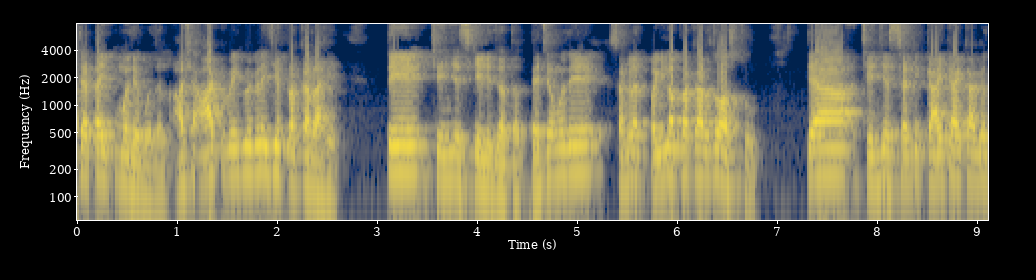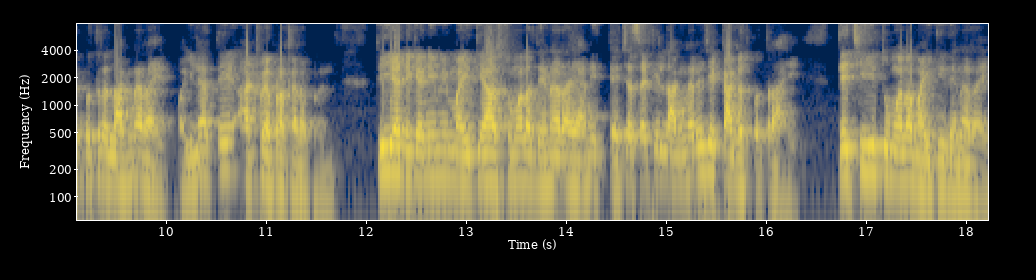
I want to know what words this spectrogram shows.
त्या टाईपमध्ये बदल. अशा आठ वेगवेगळे जे प्रकार आहेत ते चेंजेस केले जातात. त्याच्यामध्ये सगळ्यात पहिला प्रकार जो असतो त्या चेंजेससाठी काय काय कागदपत्र लागणार आहेत पहिल्या ते आठव्या प्रकारापर्यंत. ती या ठिकाणी मी माहिती आज तुम्हाला देणार आहे आणि त्याच्यासाठी लागणारे जे कागदपत्र आहे त्याची तुम्हाला माहिती देणार आहे.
